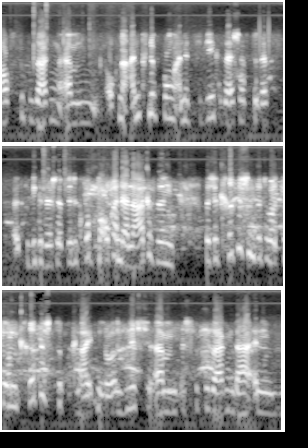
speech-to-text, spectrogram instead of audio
braucht sozusagen ähm, auch eine Anknüpfung an eine Zivilgesellschaft, sodass äh, zivilgesellschaftliche Gruppen auch in der Lage sind, solche kritischen Situationen kritisch zu begleiten und nicht ähm, sich sozusagen da in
